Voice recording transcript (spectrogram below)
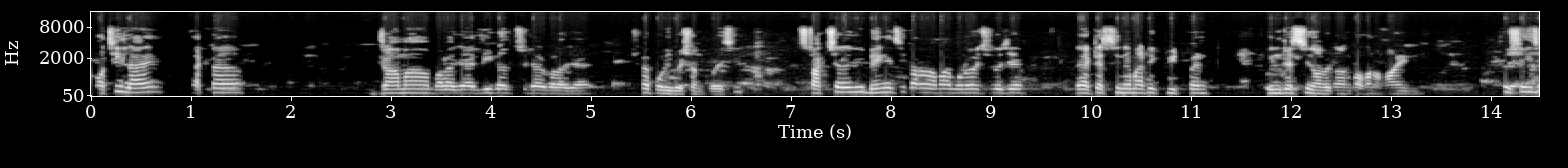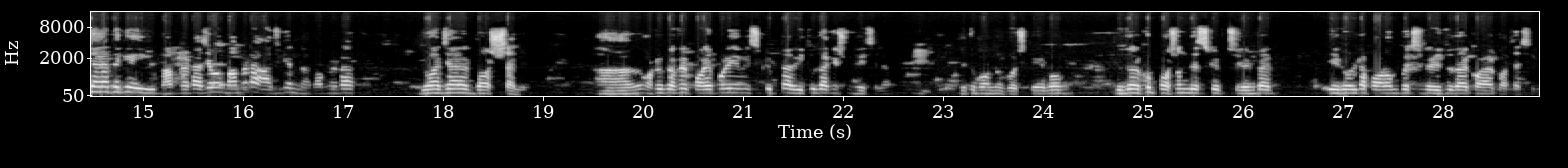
অছিলায় একটা ড্রামা বলা যায় লিগাল থ্রিলার বলা যায়, সেটা পরিবেশন করেছি। স্ট্রাকচারালি ভেঙেছি কারণ আমার মনে হয়েছিল যে একটা সিনেমাটিক ট্রিটমেন্ট ইন্টারেস্টিং হবে, কারণ কখনো হয়নি। তো সেই জায়গা থেকে এই ভাবনাটা আছে এবং ভাবনাটা আজকের না, ভাবনাটা দু সালে। আর অটোগ্রাফের পরে পরে আমি স্ক্রিপ্টটা ঋতুদাকে শুনিয়েছিলাম ঋতুপর্ণ ঘোষকে। এবং ঋতুদার খুব পছন্দের স্ক্রিপ্ট ছিল। ইনফ্যাক্ট এই রোলটা পরম্প ছিল ঋতুদার করার কথা ছিল।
